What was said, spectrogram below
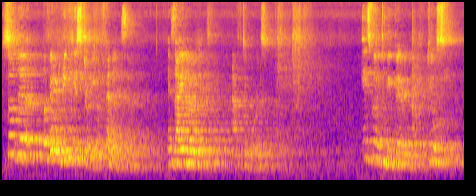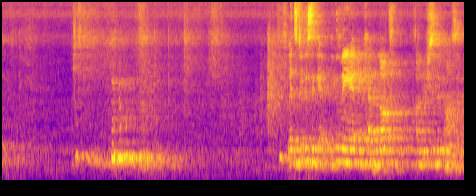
So the a very brief history of feminism, it afterwards, It's going to be very good. You'll see. Let's do this again. You may have not understood the concept.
